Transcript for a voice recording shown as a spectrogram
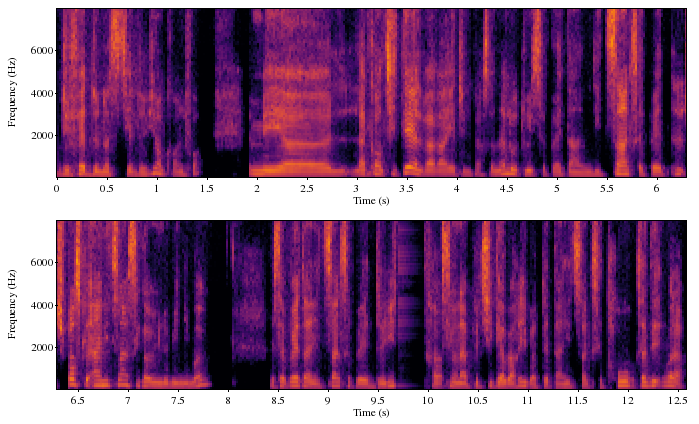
du fait de notre style de vie, encore une fois. Mais euh, la quantité, elle va varier d'une personne à l'autre. Oui, ça peut être un litre 5, ça peut être. Je pense qu'un litre 5, c'est quand même le minimum. Mais ça peut être un litre 5, ça peut être deux litres. Si on a un petit gabarit, bah, peut-être un litre 5, c'est trop. Ça voilà,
